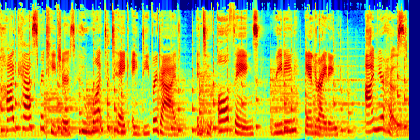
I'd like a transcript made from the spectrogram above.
podcast for teachers who want to take a deeper dive into all things reading and writing. I'm your host,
